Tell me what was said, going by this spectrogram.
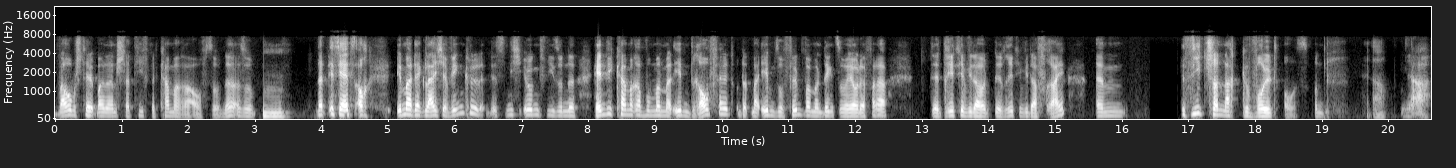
warum stellt man ein Stativ mit Kamera auf? So, ne? Also, mhm. das ist ja jetzt auch immer der gleiche Winkel. Das ist nicht irgendwie so eine Handykamera, wo man mal eben draufhält und das mal eben so filmt, weil man denkt so, ja, der Vater, der dreht hier wieder, der dreht hier wieder frei. Ähm, sieht schon nach gewollt aus. Und ja. ja,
